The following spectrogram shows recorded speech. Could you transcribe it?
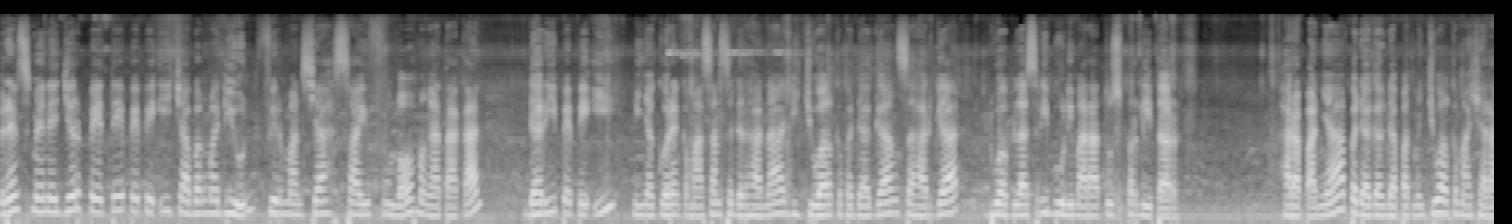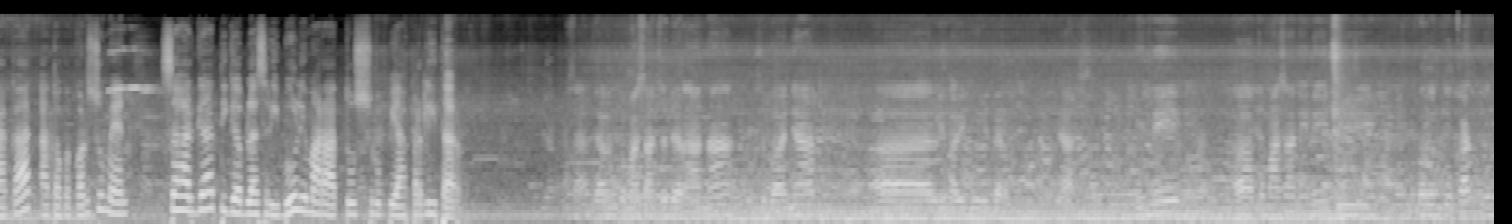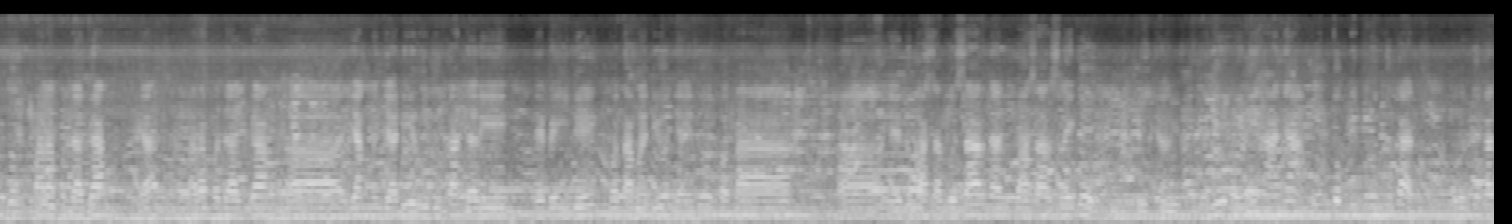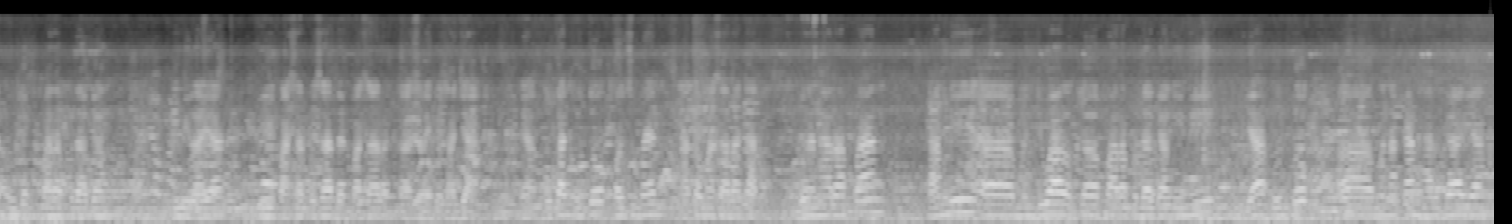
Branch Manager PT PPI Cabang Madiun, Firman Syah Saifullah mengatakan, dari PPI, minyak goreng kemasan sederhana dijual ke pedagang seharga 12.500 per liter. Harapannya pedagang dapat menjual ke masyarakat atau ke konsumen seharga Rp13.500 per liter. Dalam kemasan sederhana sebanyak uh, eh, 5.000 liter. Ya. Ini uh, kemasan ini diperuntukkan untuk para pedagang, ya, para pedagang uh, yang menjadi rujukan dari TPID Kota Madiun, yaitu Kota uh, yaitu pasar besar dan pasar Sleko. Ya. Jadi ini hanya untuk diperuntukkan, peruntukan untuk para pedagang di wilayah di pasar besar dan pasar uh, Sleko saja. Ya, bukan untuk konsumen atau masyarakat. Dengan harapan kami uh, menjual ke para pedagang ini ya untuk uh, menekan harga yang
